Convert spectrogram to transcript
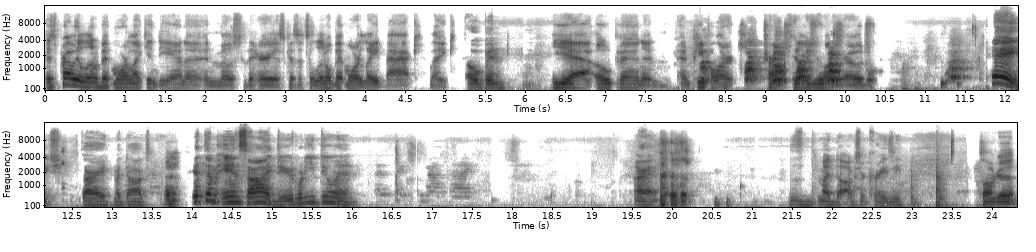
it's probably a little bit more like Indiana in most of the areas because it's a little bit more laid back. Like Open. yeah, open and and people aren't trying to kill you on the road. Page. Sorry, my dogs. Get them inside, dude. What are you doing? All right. Is- my dogs are crazy. It's all good.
